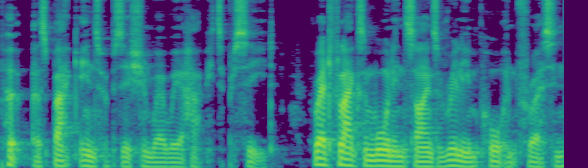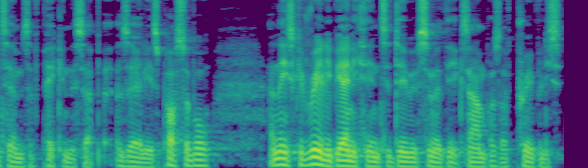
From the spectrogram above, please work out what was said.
put us back into a position where we are happy to proceed. Red flags and warning signs are really important for us in terms of picking this up as early as possible, and these could really be anything to do with some of the examples I've previously,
